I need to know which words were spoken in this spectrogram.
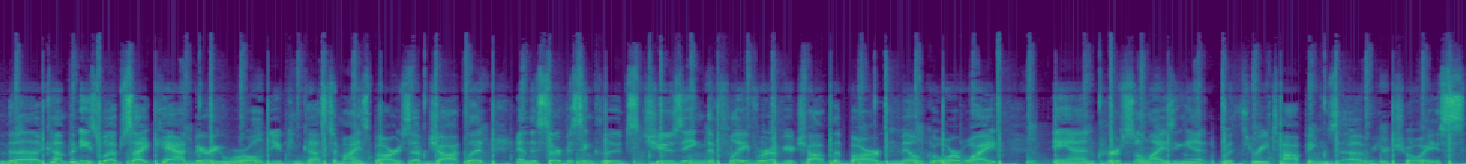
The company's website, Cadbury World, you can customize bars of chocolate, and the service includes choosing the flavor of your chocolate bar, milk or white, and personalizing it with three toppings of your choice.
